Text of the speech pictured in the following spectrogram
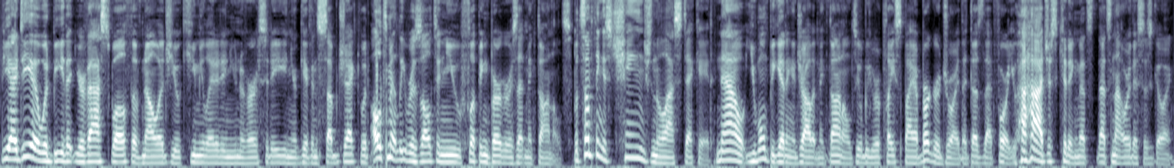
The idea would be that your vast wealth of knowledge you accumulated in university in your given subject would ultimately result in you flipping burgers at McDonald's. But something has changed in the last decade. Now, you won't be getting a job at McDonald's, you'll be replaced by a burger droid that does that for you. Haha, just kidding, that's, that's not where this is going.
